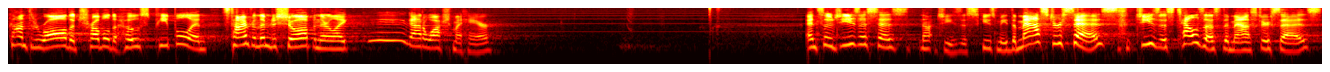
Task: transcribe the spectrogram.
Gone through all the trouble to host people, and it's time for them to show up, and they're like, eh, gotta wash my hair. And so Jesus says, not Jesus, excuse me, the master says, Jesus tells us the master says,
